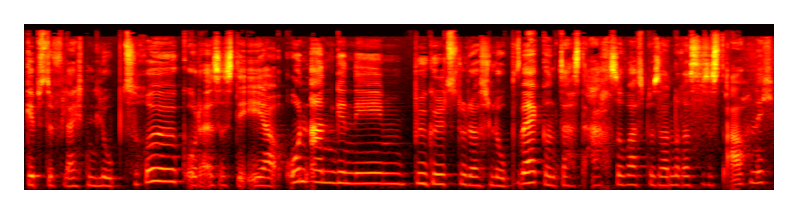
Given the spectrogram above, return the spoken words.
gibst du vielleicht ein Lob zurück? Oder ist es dir eher unangenehm? Bügelst du das Lob weg und sagst, ach, so was Besonderes ist es auch nicht?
